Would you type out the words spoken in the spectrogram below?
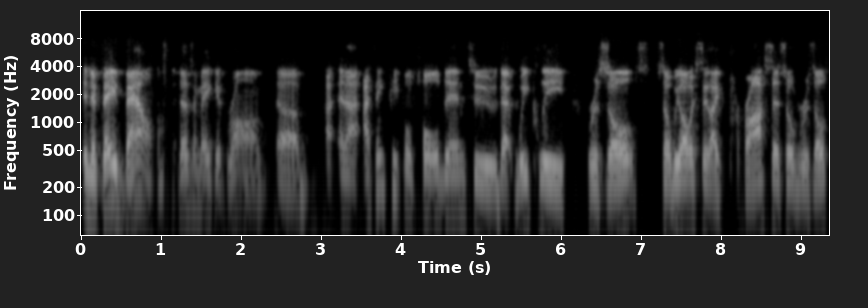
and if they bounce, it doesn't make it wrong. Um, I, and I, I think people hold into that weekly results. So we always say like process over results.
